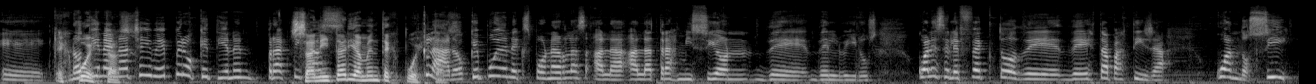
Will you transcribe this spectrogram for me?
eh, que no tienen HIV, pero que tienen prácticas... Sanitariamente expuestas. Claro, que pueden exponerlas a la, a la transmisión de, del virus. ¿Cuál es el efecto de, de esta pastilla? Cuando sí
